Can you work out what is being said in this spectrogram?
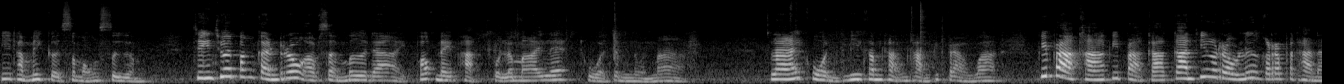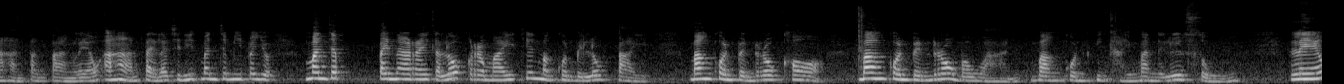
ที่ทำให้เกิดสมองเสื่อม จึงช่วยป้องกันโรคอัลไซเมอร์ได้ พบในผักผลไม้และถั่วจำนวนมาก หลายคนมีคำถามถามพี่ปราว่า พี่ปราคะพี่ปราคะการที่เราเลือกรับประทานอาหารต่างๆ แล้วอาหารแต่ละชนิดมันจะมีประโยชน์ มันจะเป็นอะไรกับโรคกระไหมเช่นบางคนเป็นโรคไต บางคนเป็นโรคข้อ บางคนเป็นโรคเบาหวาน บางคนมีไขมันในเลือดสูง แล้ว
